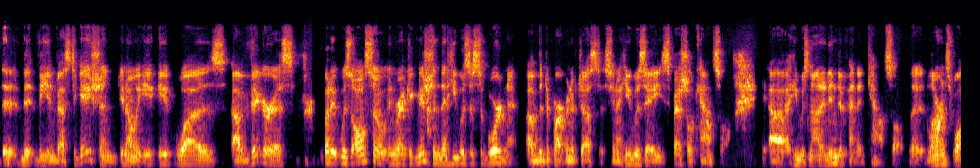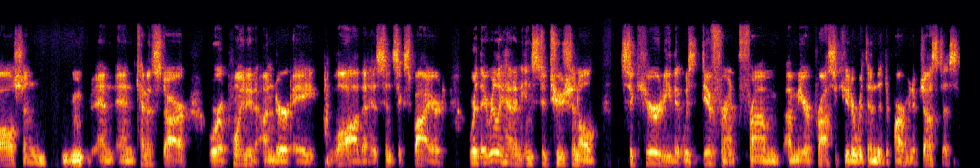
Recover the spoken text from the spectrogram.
the, the investigation, you know, it, it was uh, vigorous, but it was also in recognition that he was a subordinate of the Department of Justice. You know, he was a special counsel. Uh, he was not an independent counsel. Lawrence Walsh and and and Kenneth Starr were appointed under a law that has since expired, where they really had an institutional security that was different from a mere prosecutor within the Department of Justice.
